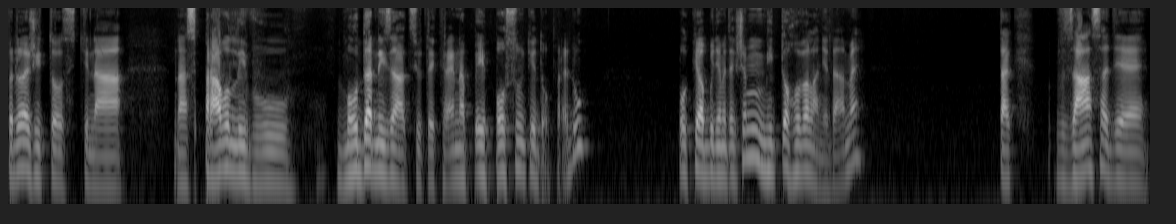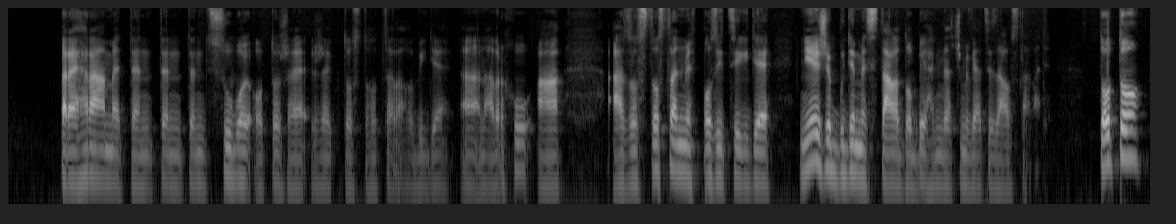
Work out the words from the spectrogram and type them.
príležitosť na, na spravodlivú modernizáciu tej krajiny, na jej posunutie dopredu, pokiaľ budeme tak, že my toho veľa nedáme, tak v zásade prehráme ten, ten, ten súboj o to, že, že kto z toho celého vyjde na vrchu a, a zostaneme v pozícii, kde nie, že budeme stále dobiehať, my začneme viacej zaostávať. Toto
